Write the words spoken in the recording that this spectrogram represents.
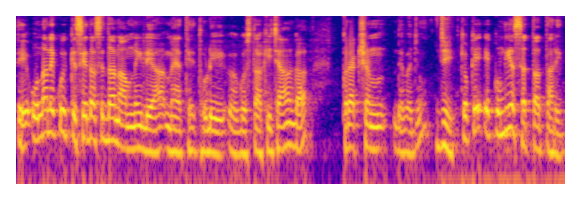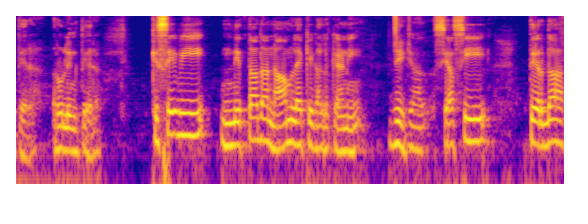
ਤੇ ਉਹਨਾਂ ਨੇ ਕੋਈ ਕਿਸੇ ਦਾ ਸਿੱਧਾ ਨਾਮ ਨਹੀਂ ਲਿਆ। ਮੈਂ ਇੱਥੇ ਥੋੜੀ ਗੁਸਤਾਖੀ ਚਾਹਾਂਗਾ ਕਰੈਕਸ਼ਨ ਦੇ ਵਜੋਂ। ਜੀ। ਕਿਉਂਕਿ ਇੱਕ ਹੁੰਦੀ ਹੈ ਸੱਤਾਧਾਰੀ ਧਿਰ ਰੂਲਿੰਗ ਧਿਰ। ਕਿਸੇ ਵੀ ਨੇਤਾ ਦਾ ਨਾਮ ਲੈ ਕੇ ਗੱਲ ਕਹਿਣੀ ਜੀ। ਜਾਂ ਸਿਆਸੀ ਧਿਰ ਦਾ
